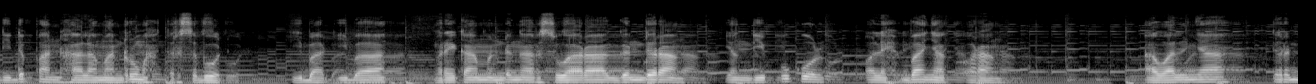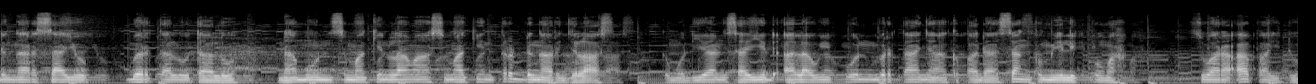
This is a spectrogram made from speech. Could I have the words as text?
di depan halaman rumah tersebut. Tiba-tiba mereka mendengar suara genderang yang dipukul oleh banyak orang. Awalnya terdengar sayup bertalu-talu, namun semakin lama semakin terdengar jelas. Kemudian Sayyid Alawi pun bertanya kepada sang pemilik rumah, "Suara apa itu?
